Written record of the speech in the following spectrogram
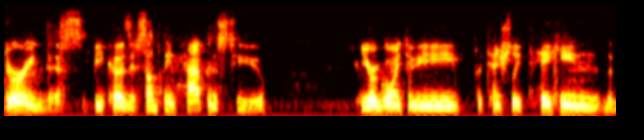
during this? Because if something happens to you, you're going to be potentially taking the,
